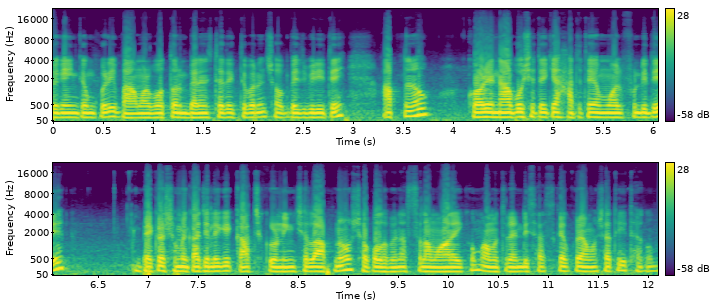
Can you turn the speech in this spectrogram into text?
টাকা ইনকাম করি বা আমার বর্তমান ব্যালেন্সটা দেখতে পারেন সব বেশ বিড়িতে আপনারাও ঘরে না বসে থেকে হাতে থেকে মোবাইল ফোনটি দিয়ে বেকার সময় কাজে লেগে কাজ করুন ইনশাল্লাহ আপনিও সফল হবেন। আসসালামু আলাইকুম। আমার চ্যানেলটি সাবস্ক্রাইব করে আমার সাথেই থাকুন।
